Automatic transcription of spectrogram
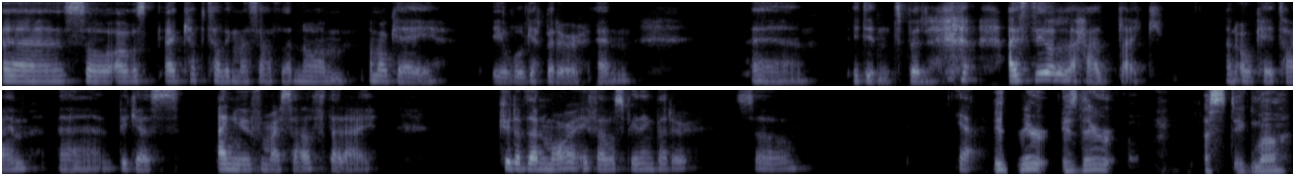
Uh, so I was I kept telling myself that, "No, I'm I'm okay. It will get better," and, um, it didn't, but I still had, like, an okay time, uh, because I knew for myself that I could have done more if I was feeling better, so yeah. Is there is there a stigma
